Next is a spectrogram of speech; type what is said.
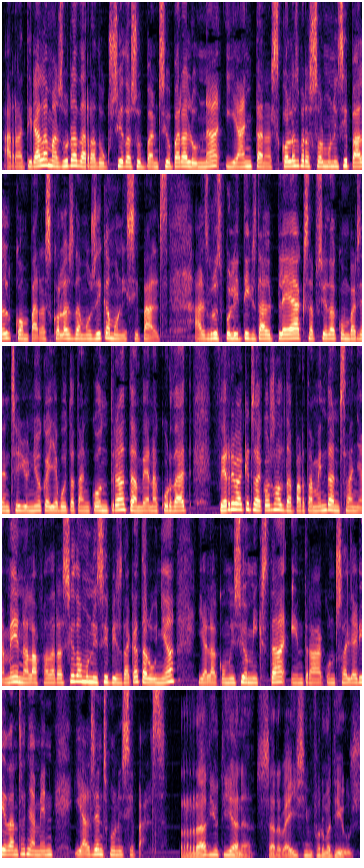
a retirar la mesura de reducció de subvenció per alumne i any tant a escoles bressol municipal com per a escoles de música municipals. Els grups polítics del ple, a excepció de Convergència i Unió, que hi ha votat en contra, també han acordat fer arribar aquests acords al Departament d'Ensenyament, a la Federació de Municipis de Catalunya i a la Comissió Mixta entre la Conselleria d'Ensenyament i els ens municipals. Ràdio Tiana, serveis informatius.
